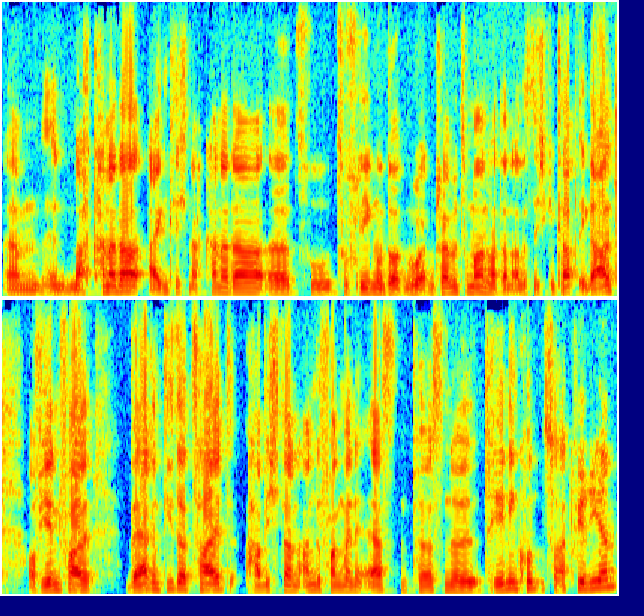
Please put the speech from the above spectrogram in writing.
ähm, nach Kanada, eigentlich nach Kanada äh, zu, zu fliegen und dort ein Work and Travel zu machen. Hat dann alles nicht geklappt. Egal. Auf jeden Fall Während dieser Zeit habe ich dann angefangen, meine ersten Personal Training Kunden zu akquirieren,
